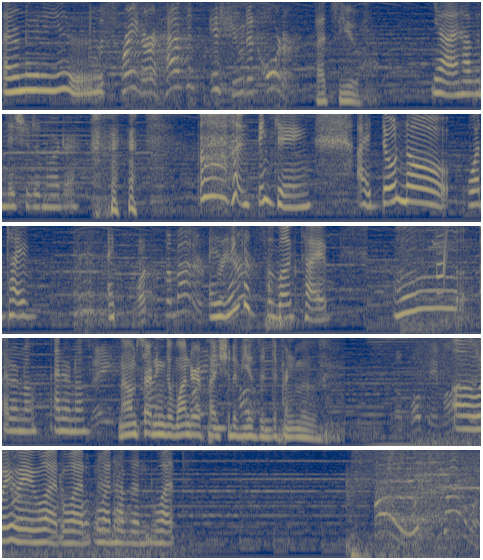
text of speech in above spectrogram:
I don't know what to use. The use. trainer hasn't issued an order. That's you. Yeah, I haven't issued an order. I'm thinking. I don't know what type. What's the matter, I think it's the bug type. Oh, I don't know. I don't know. Now I'm starting to wonder if I should have used a different move. Oh wait, wait, what, what, what happened? What? Oh, it's Traveler!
